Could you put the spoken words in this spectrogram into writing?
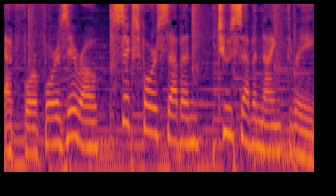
at 440 647 2793.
